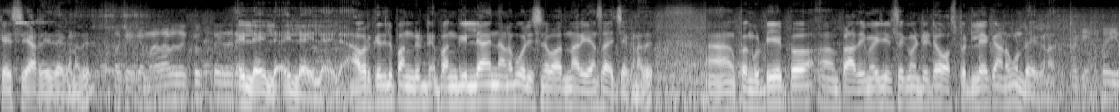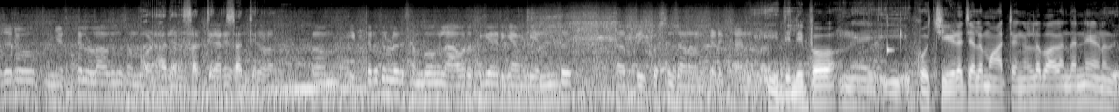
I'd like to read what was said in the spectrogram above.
കേസ് ചാർജ് ചെയ്തേക്കുന്നത് മാതാപിതാക്കൾക്കെതിരെ? ഇല്ല ഇല്ല ഇല്ല ഇല്ല ഇല്ല. അവർക്കിതിൽ പങ്ക് പങ്കില്ല എന്നാണ് പോലീസിന്റെ ഭാഗത്തുനിന്ന് അറിയാൻ ആ, പെൺകുട്ടിയെ ഇപ്പോൾ പ്രാഥമിക ചികിത്സയ്ക്ക് വേണ്ടിയിട്ട് ഹോസ്പിറ്റലിലേക്കാണ് അപ്പോൾ ഇതൊരു സത്യം, സത്യം. അപ്പം ഇത്തരത്തിലുള്ളൊരു സംഭവങ്ങൾ ആവർത്തിക്കാതിരിക്കാൻ വേണ്ടി എന്ത് പ്രീക്കോഷൻസ് ആണ് നമുക്ക് എടുക്കാനുള്ളത്? ഇതിലിപ്പോൾ ഈ കൊച്ചിയുടെ ചില മാറ്റങ്ങളുടെ ഭാഗം തന്നെയാണിത്.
